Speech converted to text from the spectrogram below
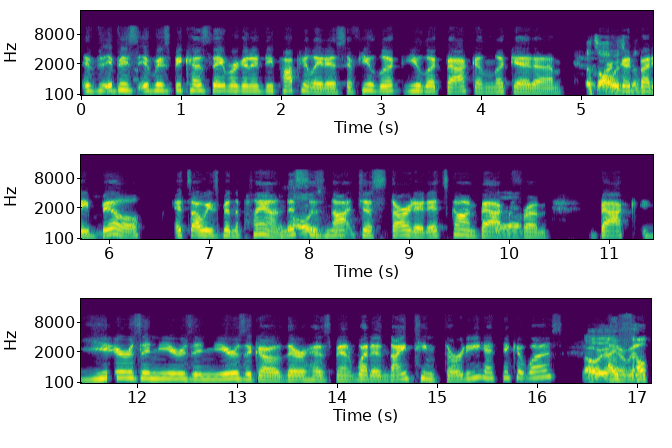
It, it was it was because they were going to depopulate us. If you look you look back and look at um That's our good been buddy Bill, it's always been the plan. It's this always has been- not just started. It's gone back Yeah. from back years and years and years ago. There has been what in 1930, I think it was. Oh yeah. I felt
